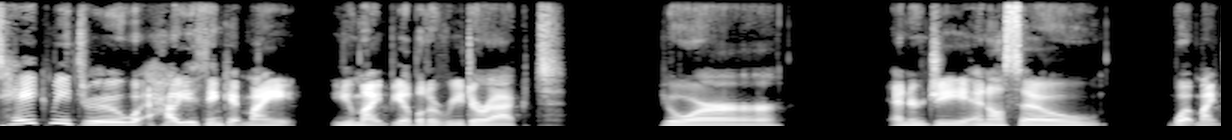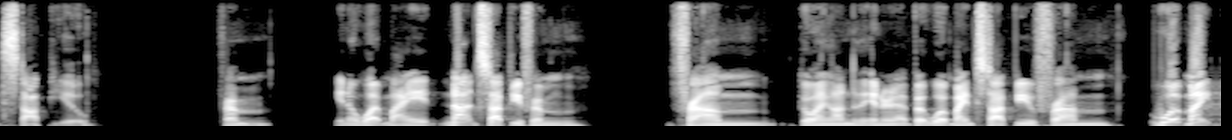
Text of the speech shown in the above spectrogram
take me through how you think it might you might be able to redirect your energy and also what might stop you from you know what might not stop you from from going onto the internet, but what might stop you from what might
